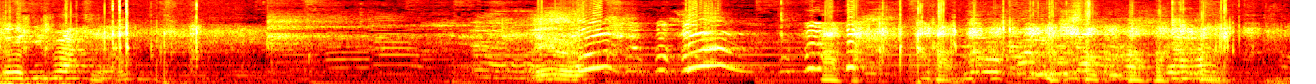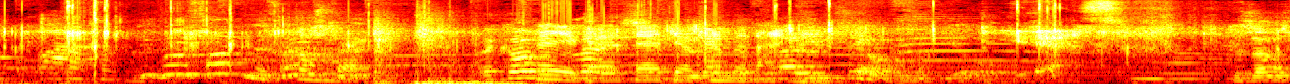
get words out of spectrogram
Lady Bracknell. Hey guys, there's your camera back. Yes. Because I was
